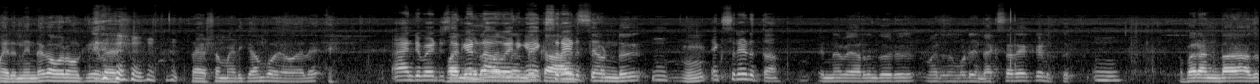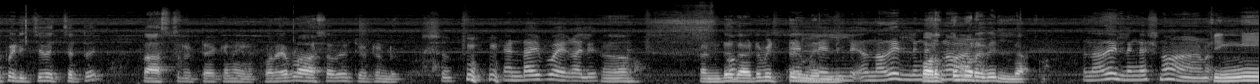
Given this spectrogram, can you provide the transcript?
മരുന്നിന്റെ കവർ നോക്കി റേഷൻ മേടിക്കാൻ പോയ പോലെ. ആന്റിബയോട്ടിക്സ് ഒക്കെ ഉണ്ടാവുമായിരിക്കും. എക്സ്റേ എക്സ്റേ എടുത്തോ? പിന്നെ വേറെന്തോ ഒരു മരുന്നും കൂടി ഉണ്ട്. എക്സ്റേ ഒക്കെ എടുത്ത്. അപ്പൊ രണ്ടാ അത് പിടിച്ച് വെച്ചിട്ട് പ്ലാസ്റ്റർ ഇട്ടേക്കണേണ്. കൊറേ പ്ലാസ്റ്റർ ഇട്ടിട്ടുണ്ട്. രണ്ടായി പോയ കാൽ. ആ. രണ്ട് ഇതായിട്ട് വിട്ട് പുറത്ത് മുറിവില്ല. ഒന്നാമത് എല്ലും കഷ്ണമാണ്. കിങ്ങി.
